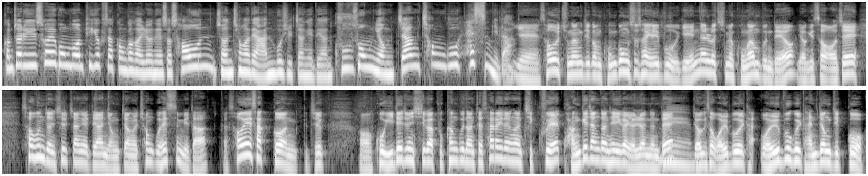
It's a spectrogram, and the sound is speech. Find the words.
검찰이 서해 공무원 피격 사건과 관련해서 서훈 전 청와대 안보실장에 대한 구속영장 청구했습니다. 예, 서울중앙지검 공공수사 일부 이게 옛날로 치면 공안부인데요. 여기서 어제 서훈 전 실장에 대한 영장을 청구했습니다. 그러니까 서해 사건 즉 어, 고 이대준 씨가 북한군한테 살해당한 직후에 관계장관 회의가 열렸는데 네. 여기서 월북을 다- 월북을 단정 짓고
